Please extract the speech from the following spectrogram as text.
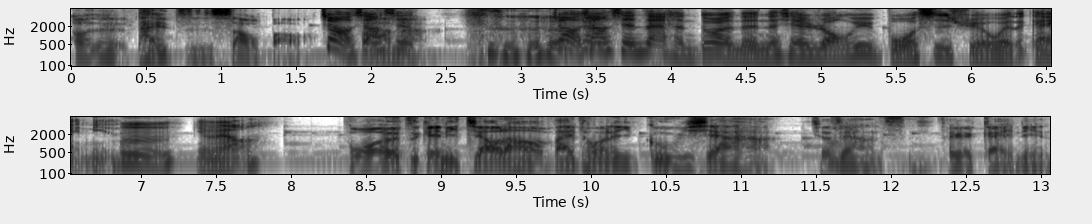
哦，这个太子少保，就好像是。就好像现在很多人的那些荣誉博士学位的概念，嗯，有没有？我儿子给你教了哈，拜托你顾一下哈，就这样子，哦、这个概念。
